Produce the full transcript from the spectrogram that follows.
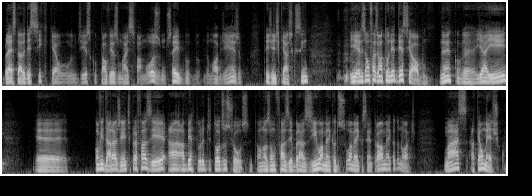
Blessed Are the Sick, que é o, o disco talvez o mais famoso, não sei, do, do, do Morbid Angel. Tem gente que acha que sim. E eles vão fazer uma turnê desse álbum, né? É, E aí... é, convidaram a gente para fazer a abertura de todos os shows. Então nós vamos fazer Brasil, América do Sul, América Central, América do Norte, mas até o México.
